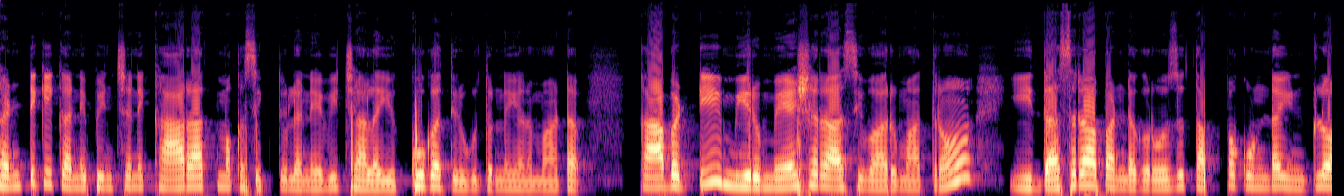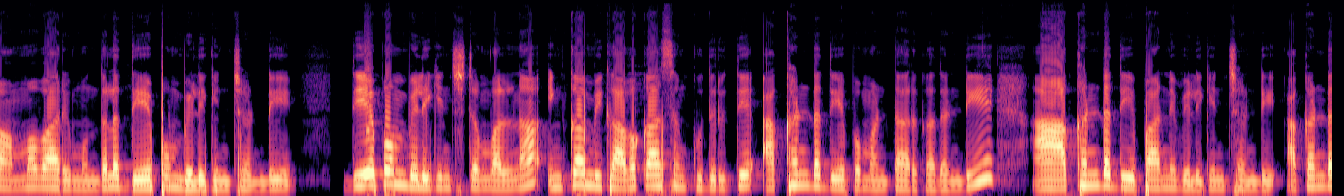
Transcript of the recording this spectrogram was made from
కంటికి కనిపించని కారాత్మక శక్తులు అనేవి చాలా ఎక్కువగా తిరుగుతున్నాయి అన్నమాట కాబట్టి మీరు మేషరాశి వారు మాత్రం ఈ దసరా పండగ రోజు తప్పకుండా ఇంట్లో అమ్మవారి ముందల దీపం వెలిగించండి. దీపం వెలిగించడం వలన ఇంకా మీకు అవకాశం కుదిరితే అఖండ దీపం అంటారు కదండి. ఆ అఖండ దీపాన్ని వెలిగించండి. అఖండ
